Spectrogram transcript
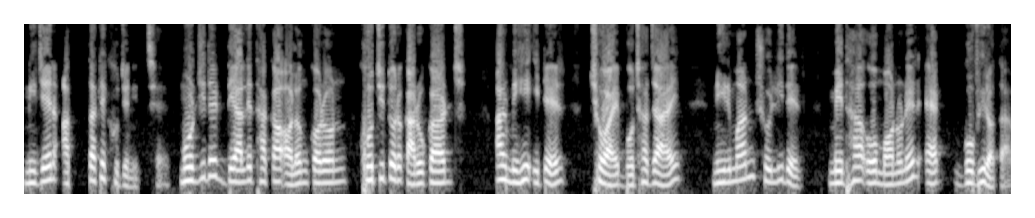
নিজের আত্মাকে খুঁজে নিচ্ছে। মসজিদের দেয়ালে থাকা অলঙ্করণ, খচিত কারুকার্য আর মিহি ইটের ছোঁয়ায় বোঝা যায় নির্মাণ শৈলীদের মেধা ও মননের এক গভীরতা।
